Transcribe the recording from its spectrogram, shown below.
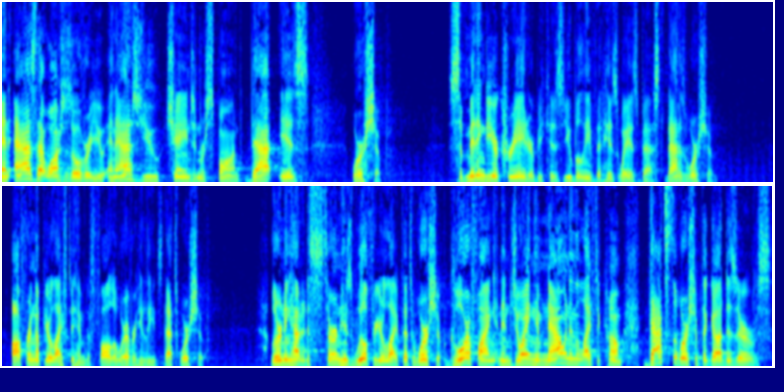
And as that washes over you, and as you change and respond, that is worship. Submitting to your Creator because you believe that His way is best. That is worship. Offering up your life to Him to follow wherever He leads. That's worship. Learning how to discern His will for your life. That's worship. Glorifying and enjoying Him now and in the life to come. That's the worship that God deserves.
